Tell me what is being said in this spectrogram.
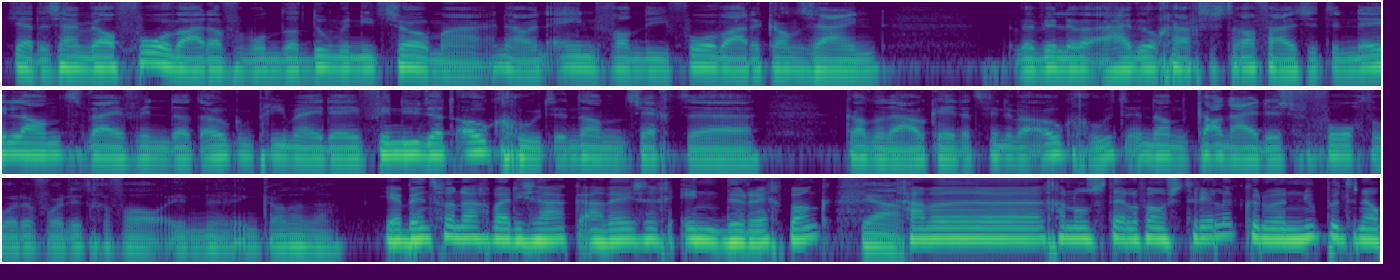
ja, er zijn wel voorwaarden verbonden. Dat doen we niet zomaar. Nou, en een van die voorwaarden kan zijn, we willen, hij wil graag zijn straf uitzitten in Nederland. Wij vinden dat ook een prima idee. Vinden jullie dat ook goed? En dan zegt eh, Canada, oké, dat vinden we ook goed. En dan kan hij dus vervolgd worden voor dit geval in, eh, in Canada. Jij bent vandaag bij die zaak aanwezig in de rechtbank. Ja. Gaan, we, gaan onze telefoons trillen? Kunnen we nu.nl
